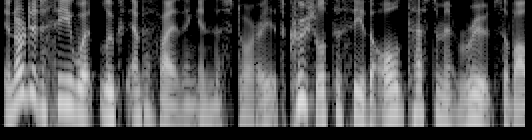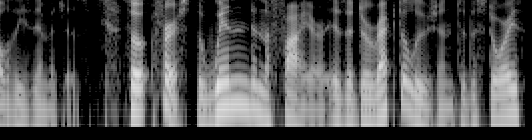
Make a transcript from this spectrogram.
in order to see what Luke's emphasizing in this story, it's crucial to see the Old Testament roots of all of these images. So, first, the wind and the fire is a direct allusion to the stories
